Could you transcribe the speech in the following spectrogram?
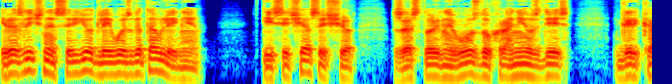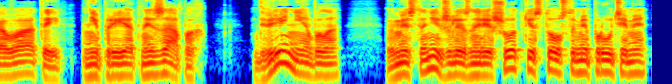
и различное сырье для его изготовления. И сейчас еще застойный воздух хранил здесь горьковатый, неприятный запах. Дверей не было. Вместо них железные решетки с толстыми прутьями,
